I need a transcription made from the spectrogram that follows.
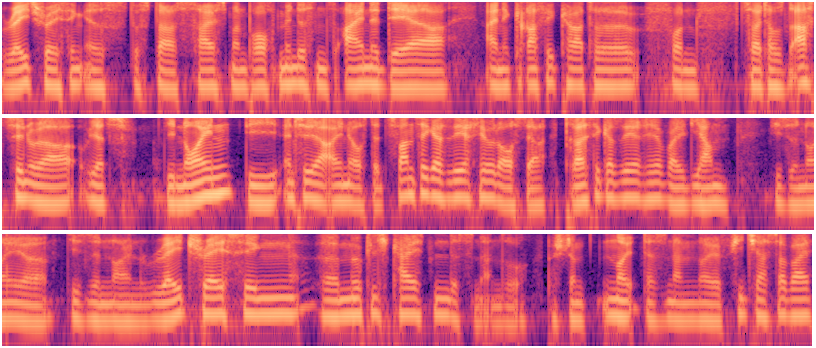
Raytracing ist, das, das heißt, man braucht mindestens eine der eine Grafikkarte von 2018 oder jetzt die neuen, die entweder eine aus der 20er Serie oder aus der 30er Serie, weil die haben diese neue, diese neuen Raytracing-Möglichkeiten. Äh, das sind dann so bestimmt neu, das sind dann neue Features dabei.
